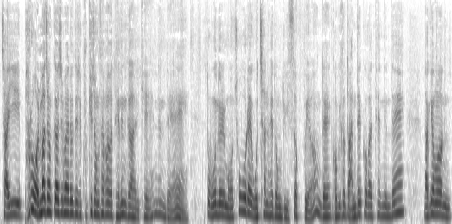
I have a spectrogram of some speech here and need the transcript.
자, 이 바로 얼마 전까지만 해도 이제 국회 정상화가 되는가 이렇게 했는데 또 오늘 뭐 초월의 오찬 회동도 있었고요. 근데 거기서도 안 될 것 같았는데 나경원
